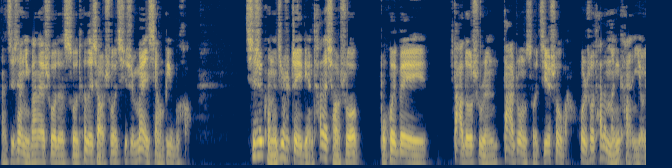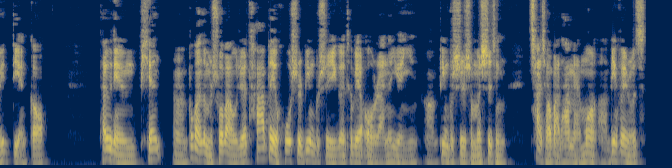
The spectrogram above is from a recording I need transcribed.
啊，就像你刚才说的，索特的小说其实卖相并不好，其实可能就是这一点，他的小说不会被大多数人大众所接受吧？或者说他的门槛有一点高。他有点偏，嗯，不管怎么说吧，我觉得他被忽视并不是一个特别偶然的原因啊，并不是什么事情恰巧把他埋没啊，并非如此。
